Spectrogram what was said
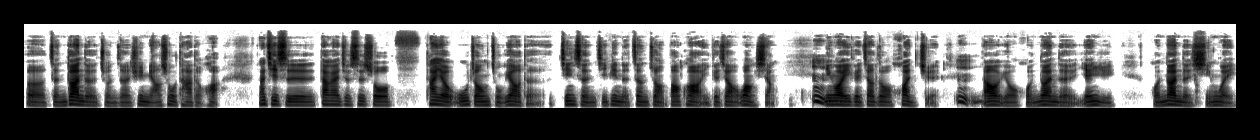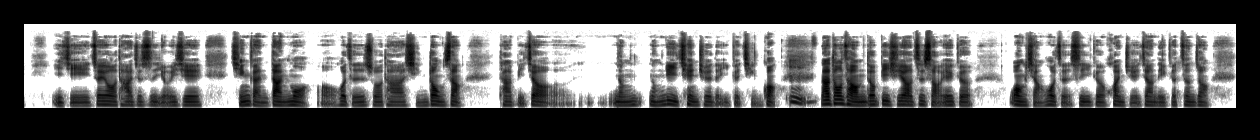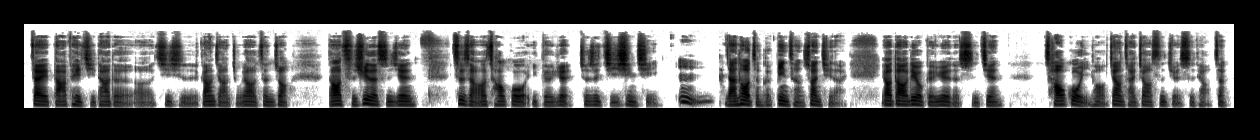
呃诊断的准则去描述它的话，那其实大概就是说，它有五种主要的精神疾病的症状，包括一个叫妄想，嗯，另外一个叫做幻觉，嗯，然后有混乱的言语。混乱的行为，以及最后他就是有一些情感淡漠哦，或者是说他行动上他比较能能力欠缺的一个情况。嗯，那通常我们都必须要至少一个妄想或者是一个幻觉这样的一个症状，再搭配其他的呃，其实刚刚讲主要症状，然后持续的时间至少要超过一个月，就是急性期。嗯，然后整个病程算起来要到六个月的时间。超过以后，这样才叫视觉失调症。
